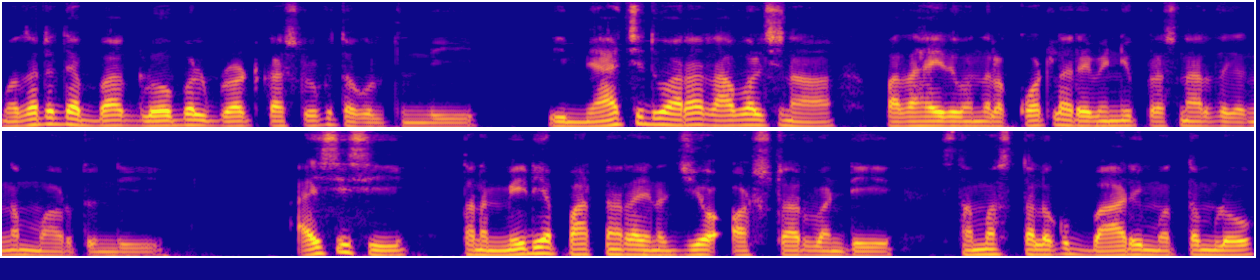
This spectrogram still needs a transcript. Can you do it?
మొదటి దెబ్బ గ్లోబల్ బ్రాడ్కాస్ట్లకు తగులుతుంది. ఈ మ్యాచ్ ద్వారా రావాల్సిన పదహైదు వందల కోట్ల రెవెన్యూ ప్రశ్నార్థకంగా మారుతుంది. ఐసీసీ తన మీడియా పార్ట్నర్ అయిన జియో హాట్స్టార్ వంటి సంస్థలకు భారీ మొత్తంలో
